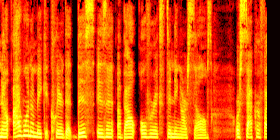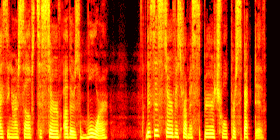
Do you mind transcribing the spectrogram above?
Now, I want to make it clear that this isn't about overextending ourselves or sacrificing ourselves to serve others more. This is service from a spiritual perspective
